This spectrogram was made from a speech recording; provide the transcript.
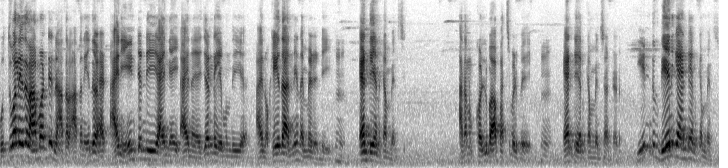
పొత్తు వల్ల ఏదో లాభం అంటే అతను అతను ఏదో ఆయన ఏంటండి ఆయన ఆయన ఎజెండా ఏముంది? ఆయన ఒకే దాన్ని నమ్మాడండి. యాంటీ ఇన్కంబెన్సీ అతను కళ్ళు బాగా పచ్చబడిపోయాయి. యాంటీ ఇన్కంబెన్సీ అంటాడు. ఎందుకు దేనికి యాంటీ ఇన్కంబెన్సీ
